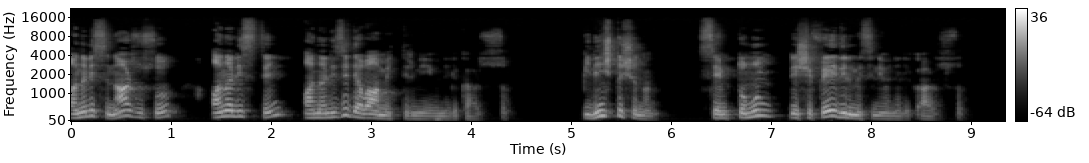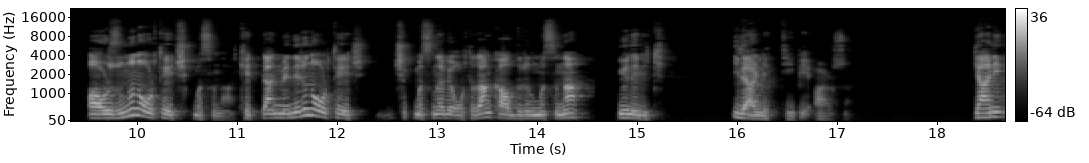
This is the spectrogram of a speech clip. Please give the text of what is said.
Analistin arzusu analistin analizi devam ettirmeye yönelik arzusu. Bilinç dışının, semptomun deşifre edilmesine yönelik arzusu. Arzunun ortaya çıkmasına, ketlenmelerin ortaya çıkmasına ve ortadan kaldırılmasına yönelik ilerlettiği bir arzu. Yani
